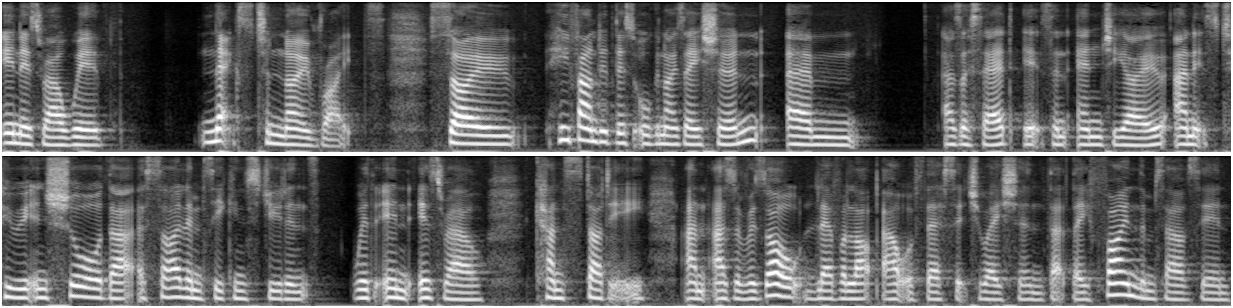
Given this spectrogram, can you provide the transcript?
in Israel with next to no rights. So he founded this organization. Um, as I said, it's an NGO and it's to ensure that asylum seeking students within Israel can study and as a result level up out of their situation that they find themselves in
